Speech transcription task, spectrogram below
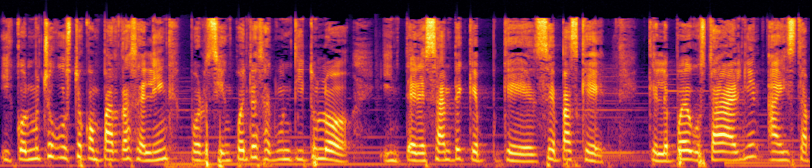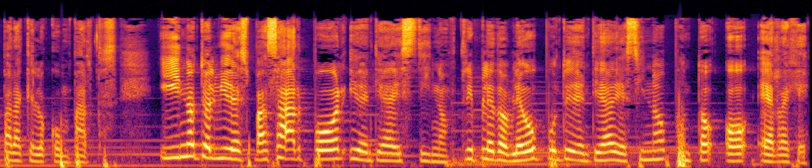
y con mucho gusto compartas el link por si encuentras algún título interesante que sepas que, que le puede gustar a alguien, ahí está para que lo compartas. Y no te olvides pasar por Identidad Destino, www.identidaddestino.org.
